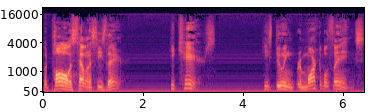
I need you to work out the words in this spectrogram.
But Paul is telling us he's there. He cares. He's doing remarkable things.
